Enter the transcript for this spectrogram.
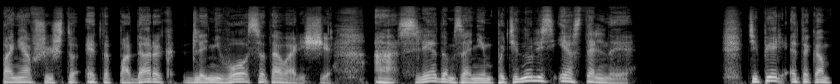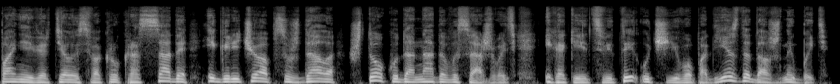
понявший, что это подарок для него сотоварищи, а следом за ним потянулись и остальные. Теперь эта компания вертелась вокруг рассады и горячо обсуждала, что куда надо высаживать и какие цветы у чьего подъезда должны быть.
